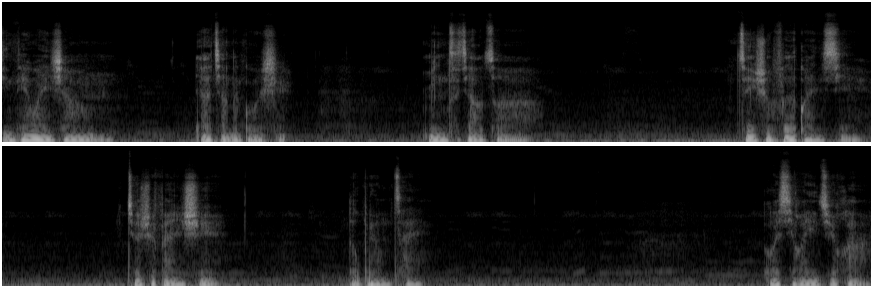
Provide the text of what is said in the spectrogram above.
今天晚上要讲的故事，名字叫做《最舒服的关系》，就是凡事都不用猜。我喜欢一句话，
